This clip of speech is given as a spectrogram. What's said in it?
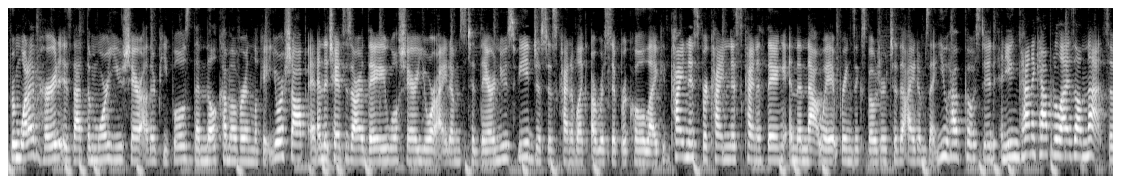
from what I've heard is that the more you share other people's, then they'll come over and look at your shop and, and the chances are they will share your items to their newsfeed just as kind of like a reciprocal like kindness for kindness kind of thing and then that way it brings exposure to the items that you have posted and you can kind of capitalize on that. So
